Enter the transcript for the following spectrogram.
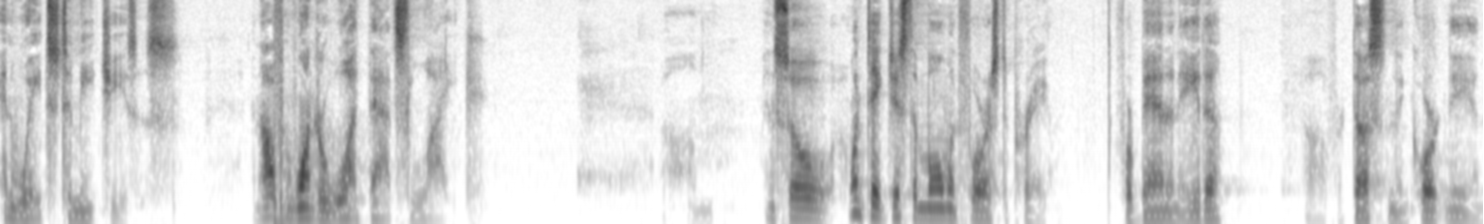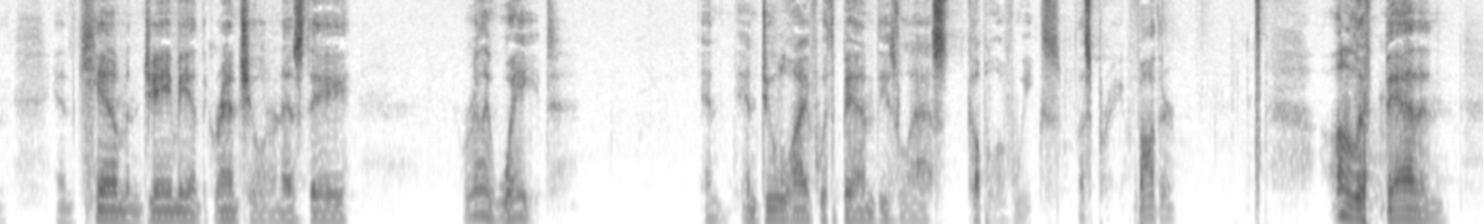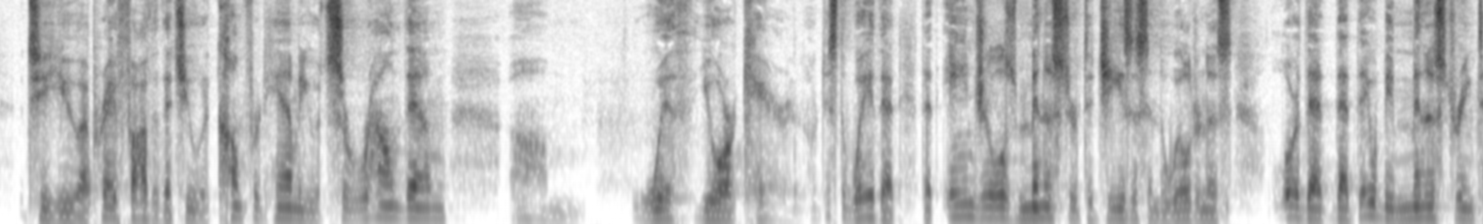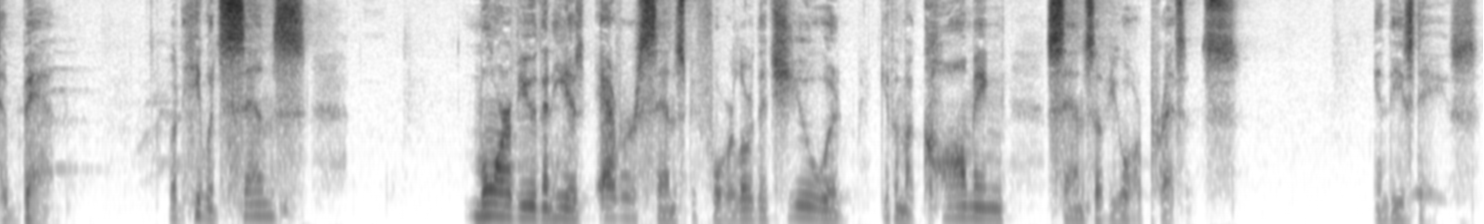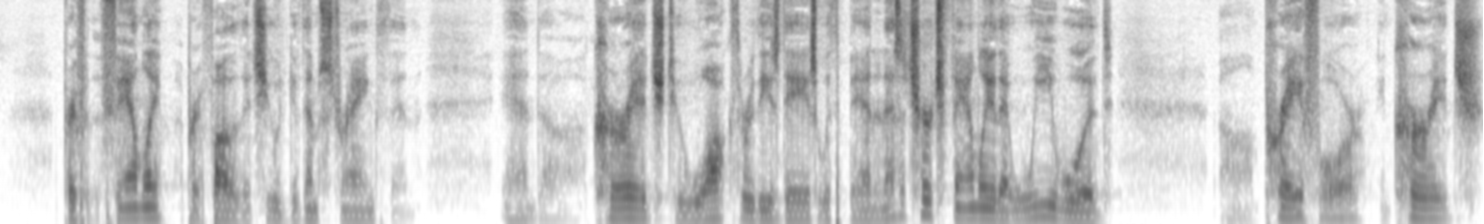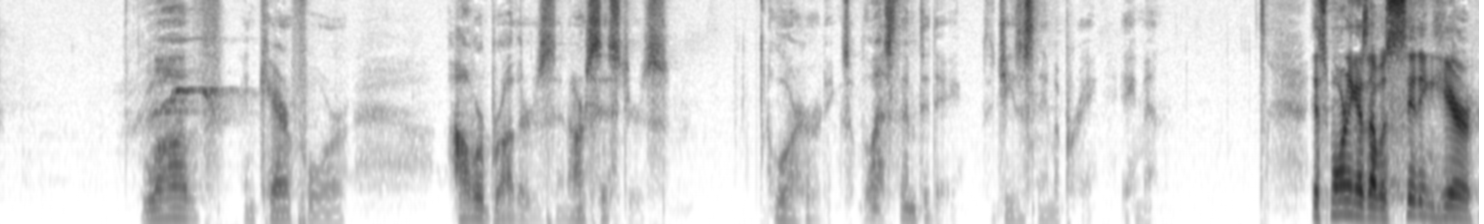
and waits to meet Jesus. And I often wonder what that's like. Um, and so I want to take just a moment for us to pray for Ben and Ada, uh, for Dustin and Courtney and, and Kim and Jamie and the grandchildren as they really wait and, and do life with Ben these last couple of weeks. Let's pray. Father, I want to lift Ben and to you. I pray, Father, that you would comfort him, and you would surround them um, with your care just the way that, that angels ministered to Jesus in the wilderness, Lord, that, that they would be ministering to Ben. Lord, he would sense more of you than he has ever sensed before. Lord, that you would give him a calming sense of your presence in these days. I pray for the family. I pray, Father, that you would give them strength and, and uh, courage to walk through these days with Ben, and as a church family, that we would uh, pray for, encourage, love, and care for our brothers and our sisters who are hurting. So bless them today. In Jesus' name I pray. Amen. This morning, as I was sitting here,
